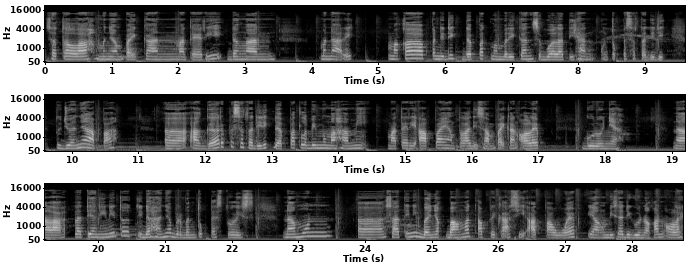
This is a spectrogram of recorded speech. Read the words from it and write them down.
setelah menyampaikan materi dengan menarik, maka pendidik dapat memberikan sebuah latihan untuk peserta didik. Tujuannya apa? E, agar peserta didik dapat lebih memahami materi apa yang telah disampaikan oleh gurunya. Nah, latihan ini tuh tidak hanya berbentuk tes tulis, namun uh, saat ini banyak banget aplikasi atau web yang bisa digunakan oleh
